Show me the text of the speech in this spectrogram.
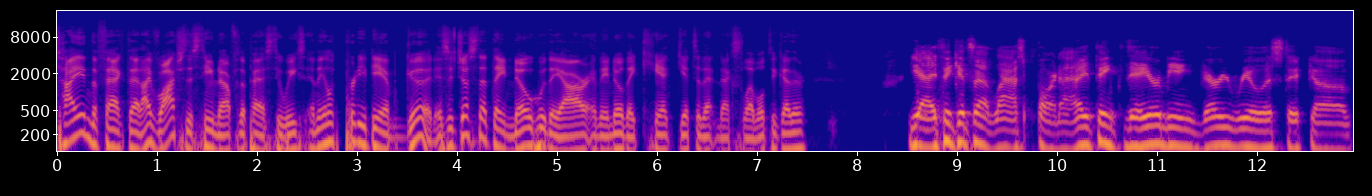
tie in the fact that I've watched this team now for the past two weeks and they look pretty damn good. Is it just that they know who they are and they know they can't get to that next level together? Yeah, I think it's that last part. I think they are being very realistic. Of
